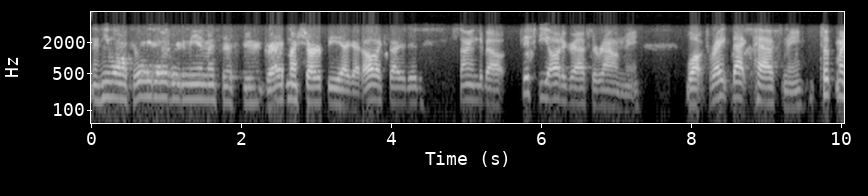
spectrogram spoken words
And he walked right over to me and my sister, grabbed my Sharpie. I got all excited, signed about 50 autographs around me, walked right back past me, took my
